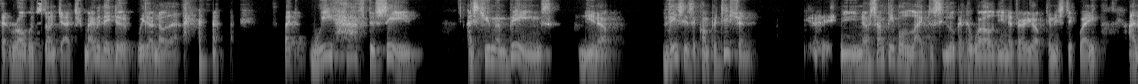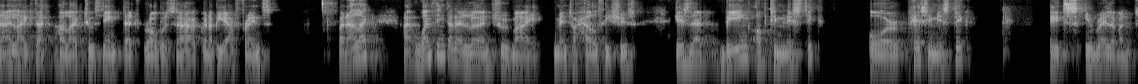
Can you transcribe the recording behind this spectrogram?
that robots don't judge. Maybe they do, we don't know that. but we have to see as human beings, you know, this is a competition. You know, some people like to see, look at the world in a very optimistic way. And I like that. I like to think that robots are going to be our friends. But I like, uh, one thing that I learned through my mental health issues is that being optimistic or pessimistic, it's irrelevant.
